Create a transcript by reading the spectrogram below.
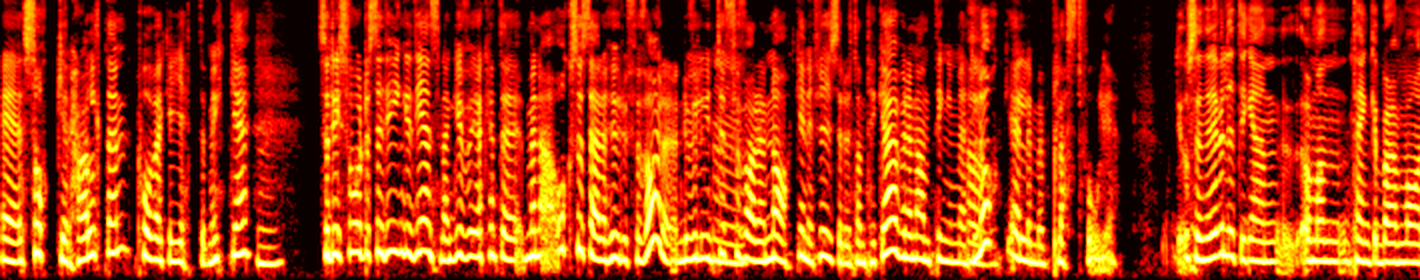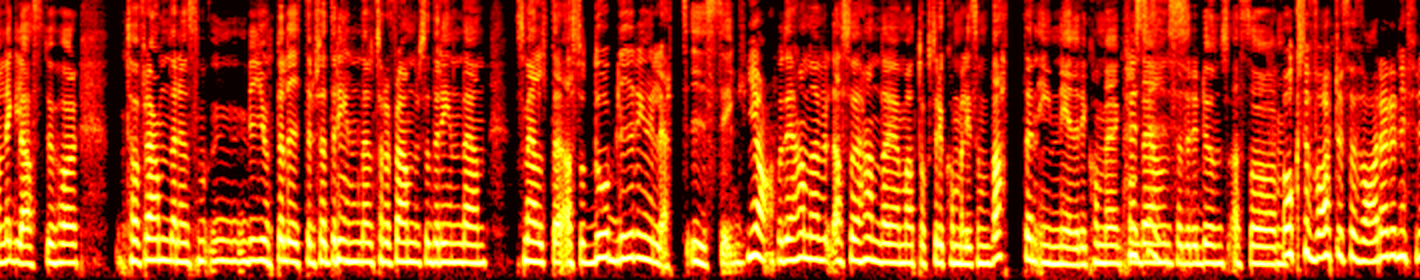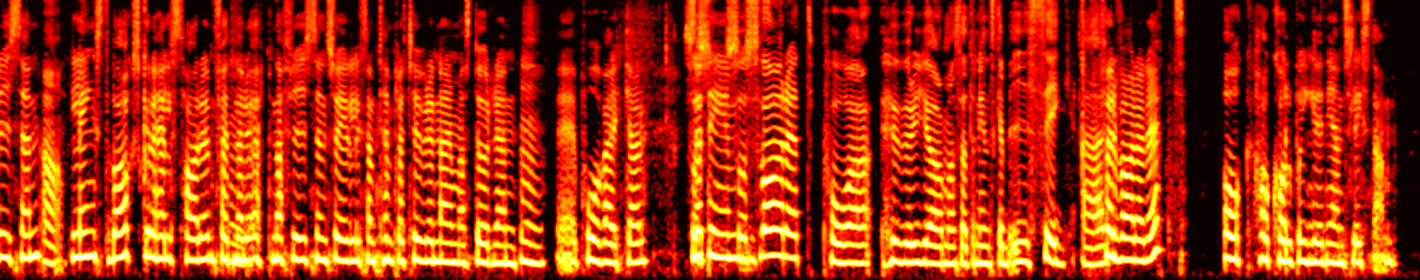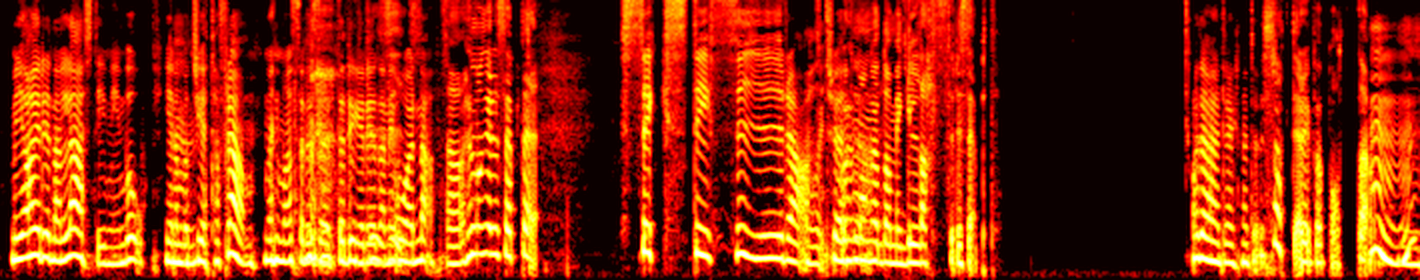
Eh, sockerhalten påverkar jättemycket. Så det är svårt att säga, det är ingredienserna. Gud, jag kan inte, men också så här, hur du förvarar den. Du vill ju inte förvara den naken i frysen utan täcka över den antingen med ett lock eller med plastfolie. Och sen är det väl lite grann, om man tänker bara en vanlig glass, du har, tar fram den, juntar lite, du sätter Mm. in den, tar fram den, sätter in den, smälter, alltså då blir den ju lätt isig. Ja. Och det handlar, alltså, handlar ju om att också det kommer liksom vatten in i det, det kommer kondens eller det duns, alltså, Också vart du förvarar den i frysen. Ja. Mm. Längst bak ska du helst ha den för att när du öppnar frysen så är det liksom temperaturen närmast dörren eh, påverkar. Så, så, är så svaret på hur gör man så att den inte ska bli isig är förvara rätt och ha koll på ingredienslistan. Men jag har ju redan läst det i min bok genom att jag tar fram en massa recept där det redan Mm. Är ordnat. Ja, hur många recept är det? 64 Oj, tror jag och hur många av dem är glassrecept? Och det har jag inte räknat Nu ut. satte jag dig på potta. Mm.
